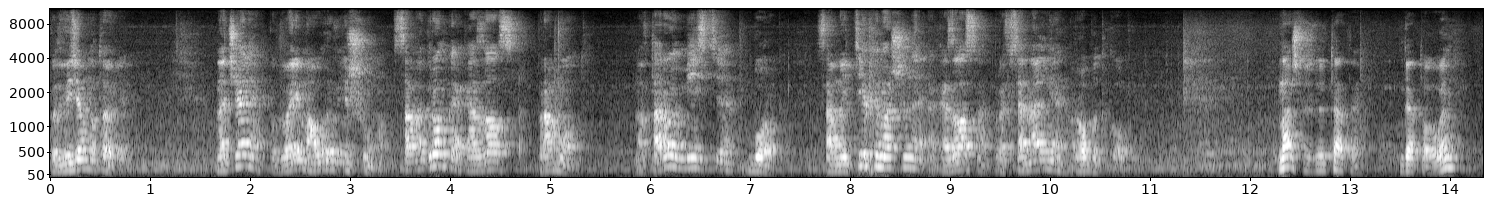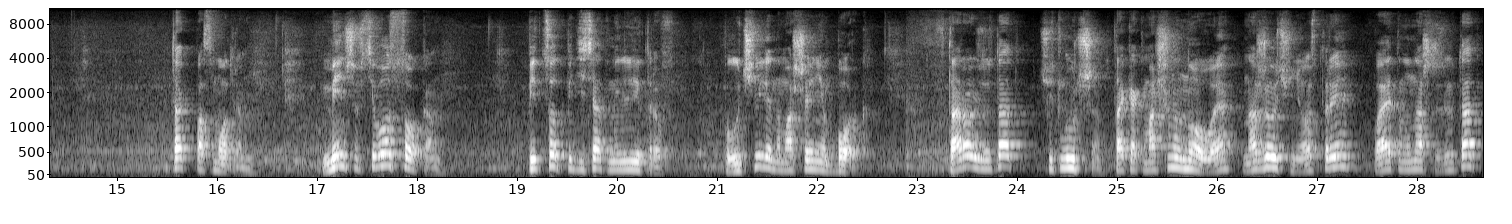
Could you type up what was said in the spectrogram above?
Подведем итоги. Вначале поговорим о уровне шума. Самой громкой оказался Промонт. На втором месте Борг. Самой тихой машиной оказался профессиональный робот-коп. Наши результаты готовы. Так, посмотрим. Меньше всего сока 550 мл получили на машине Борг. Второй результат чуть лучше, так как машина новая, ножи очень острые, поэтому наш результат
